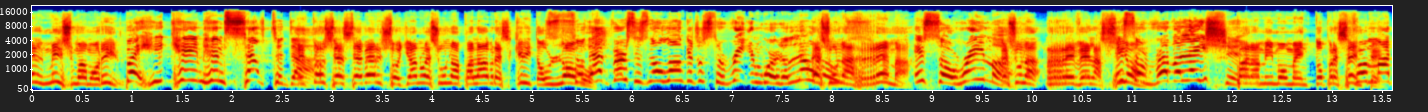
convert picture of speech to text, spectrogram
él mismo a morir. but He came Himself to die. Entonces ese verso ya no es una palabra escrita, un so logo. that verse is no longer just a written word, a logo. Es una rema. It's a. Es una It's a revelación revelation para mi momento for presente. my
